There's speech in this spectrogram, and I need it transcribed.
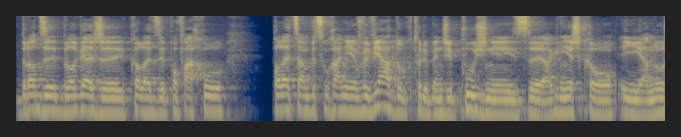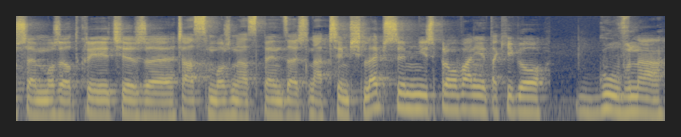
drodzy blogerzy, koledzy po fachu, Polecam wysłuchanie wywiadu, który będzie później z Agnieszką i Januszem. Może odkryjecie, że czas można spędzać na czymś lepszym niż promowanie takiego gówna.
